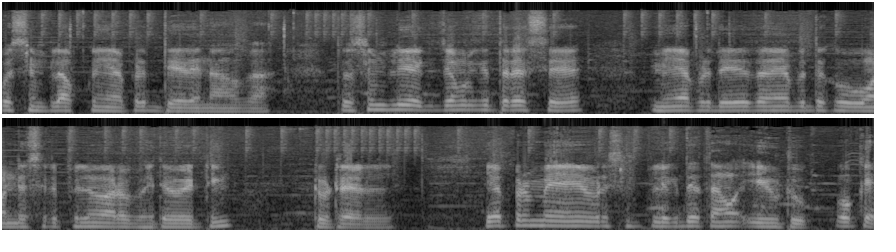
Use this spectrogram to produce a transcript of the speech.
वो सिंपली आपको यहाँ पर दे देना होगा। तो सिंपली एग्ज़ाम्पल की तरह से मैं यहाँ पर दे देता हूँ, यहाँ पर देखो वन डे फ़िल्म और वीडियो एडिटिंग ट्यूटोरियल यहाँ पर मैं यहाँ पर सिंपली लिख देता हूँ यूट्यूब ओके?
